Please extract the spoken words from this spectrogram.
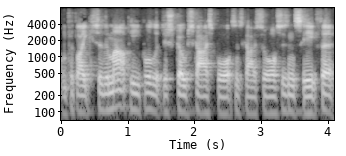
And for like so the amount of people that just go Sky Sports and Sky Sources and see it for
